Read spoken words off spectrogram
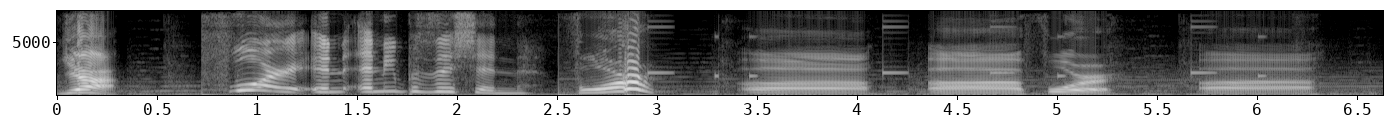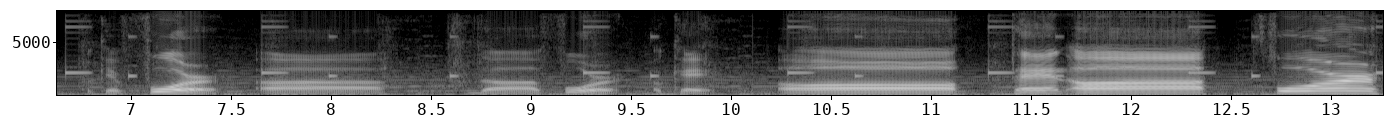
Yeah. Four in any position. Four? Uh, uh, four. Uh, okay, four. Uh, the four. Okay. Uh, ten. Uh, four,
